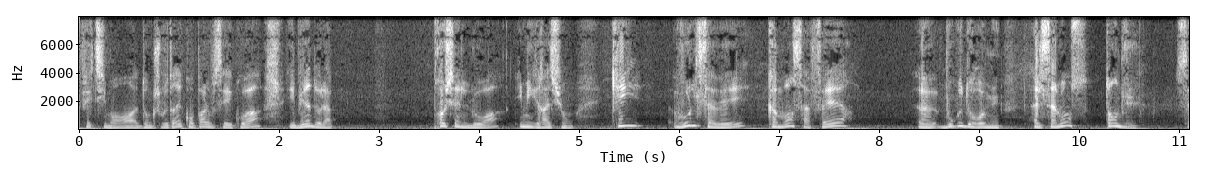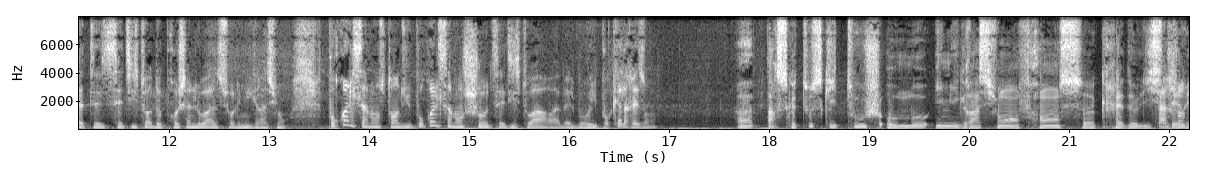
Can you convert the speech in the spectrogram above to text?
Effectivement. hein. Donc je voudrais qu'on parle, vous savez quoi? Eh bien, de la prochaine loi immigration, qui, vous le savez, commence à faire euh, beaucoup de remue. Elle s'annonce tendue. Cette, cette histoire de prochaine loi sur l'immigration. Pourquoi elle s'annonce tendue? Pourquoi elle s'annonce chaude cette histoire, Abel Bowie Pour quelle raison? Euh, parce que tout ce qui touche au mot immigration en France euh, crée de l'hystérie,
